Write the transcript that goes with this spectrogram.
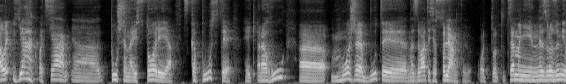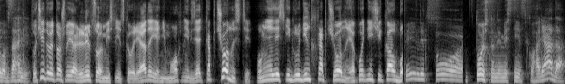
Але як оця е, тушена історія з капусти, рагу, може бути називатися солянкою? От, от це мені не зрозуміло взагалі. Учитывая то, что я лицо мясницкого ряда, я не мог не взять копчености. У меня здесь и грудинка копченая, и охотничий колбаски, Ти ліцо точно не м'ясницького ряда.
